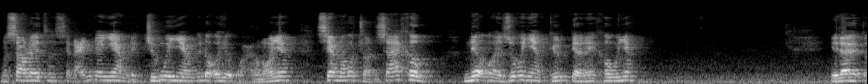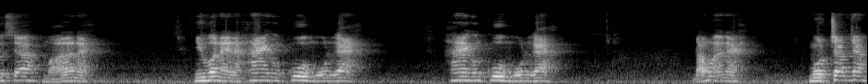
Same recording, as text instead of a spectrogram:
Mà sau đây tôi sẽ đánh cho anh em để chứng minh anh em cái độ hiệu quả của nó nhé. Xem nó có chuẩn xác không, liệu có thể giúp anh em kiếm tiền hay không nhé. Thì đây tôi sẽ mở ra này. Như con này là hai con cua một con gà. Hai con cua một con gà đóng lại này. 100 trăm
